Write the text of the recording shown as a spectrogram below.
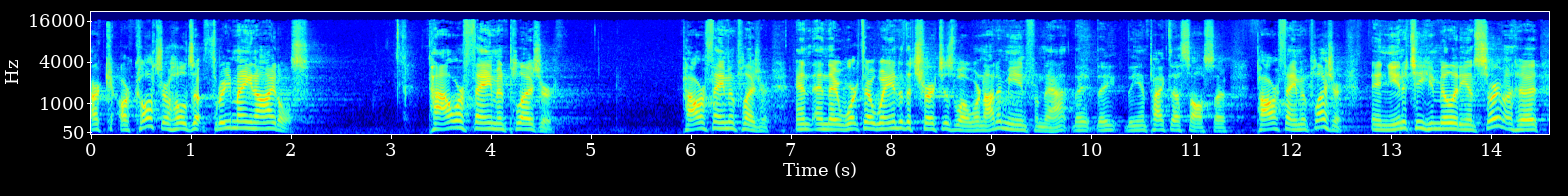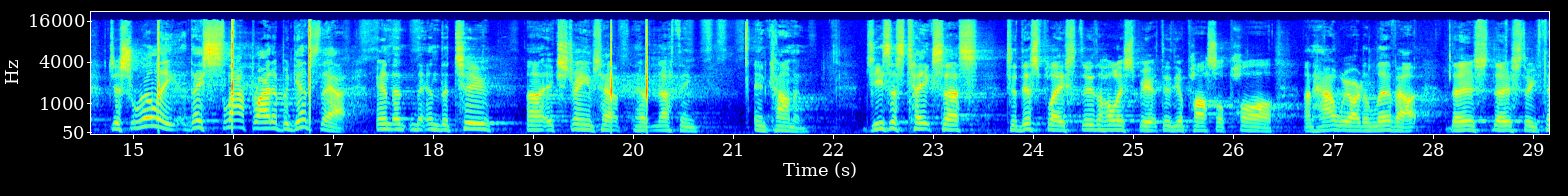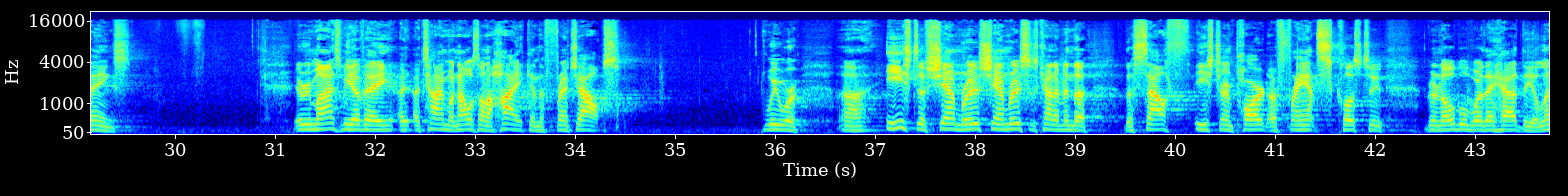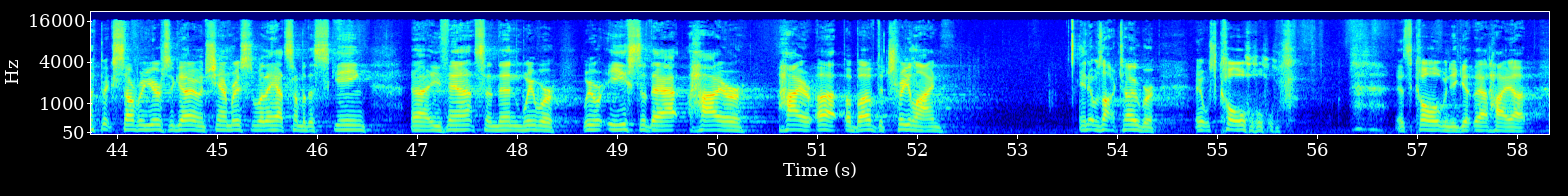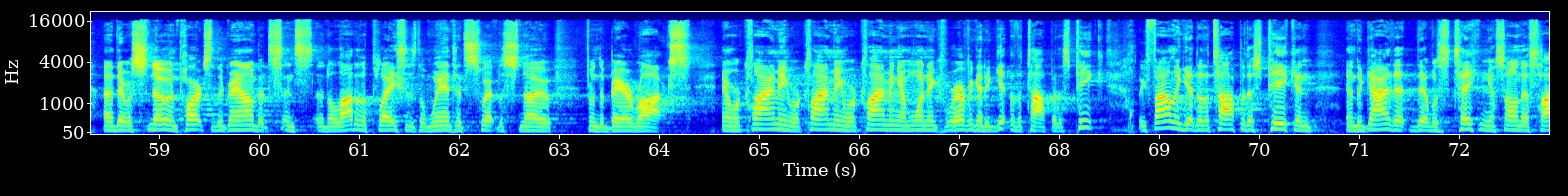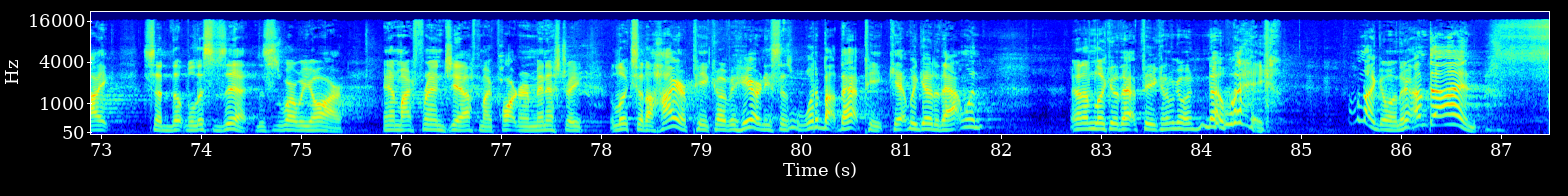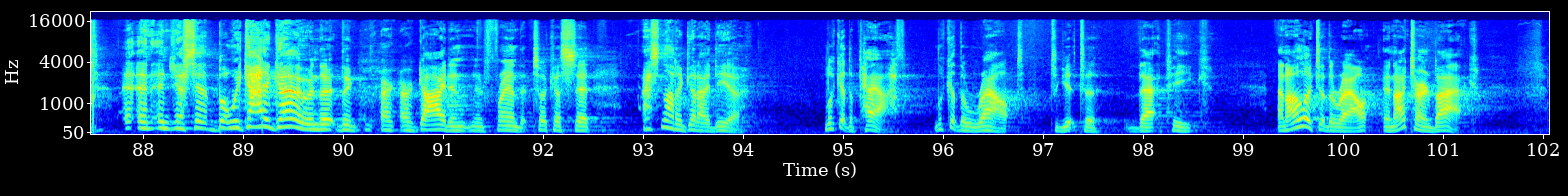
Our, our culture holds up three main idols power, fame, and pleasure. Power, fame, and pleasure. And, and they work their way into the church as well. We're not immune from that. They, they, they impact us also. Power, fame, and pleasure. And unity, humility, and servanthood just really, they slap right up against that. And the, and the two uh, extremes have, have nothing in common. Jesus takes us to this place through the Holy Spirit, through the Apostle Paul, on how we are to live out those, those three things. It reminds me of a, a, time when I was on a hike in the French Alps. We were uh, east of Chamrousse. Chamrousse is kind of in the, the southeastern part of France, close to Grenoble, where they had the Olympics several years ago, and Chamrousse is where they had some of the skiing uh, events. And then we were, we were east of that, higher, higher up above the tree line. And it was October. It was cold. it's cold when you get that high up. Uh, there was snow in parts of the ground, but in, in a lot of the places, the wind had swept the snow from the bare rocks. And we're climbing, we're climbing, we're climbing. I'm wondering if we're ever going to get to the top of this peak. We finally get to the top of this peak, and, and the guy that, that was taking us on this hike said, Well, this is it. This is where we are. And my friend Jeff, my partner in ministry, looks at a higher peak over here and he says, What about that peak? Can't we go to that one? And I'm looking at that peak and I'm going, No way. Not going there. I'm done. And, and Jeff said, But we got to go. And the, the, our, our guide and, and friend that took us said, That's not a good idea. Look at the path, look at the route to get to that peak. And I looked at the route and I turned back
